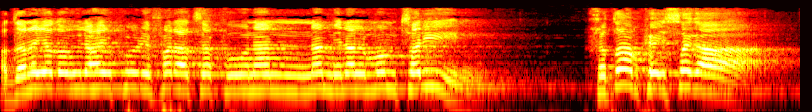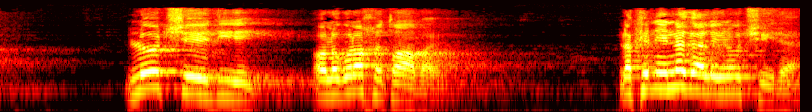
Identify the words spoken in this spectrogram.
haddana iyadoo ilaahay ku yidhi falaa takuunanna min almumtariin khitaabka isagaa loo jeediyey oo lagula khitaabay laakiin innagaa laynoo jeedaa.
